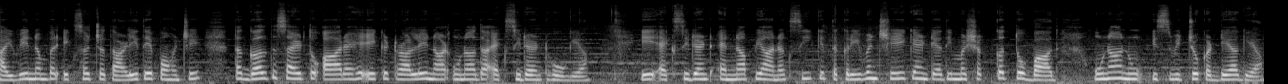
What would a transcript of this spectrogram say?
ਹਾਈਵੇ ਨੰਬਰ 144 ਤੇ ਪਹੁੰਚੇ, ਤਾਂ ਗਲਤ ਸਾਈਡ ਤੋਂ ਆ ਰਹੇ ਇੱਕ ਟਰਾਲੇ ਨਾਲ ਉਹਨਾਂ ਦਾ ਐਕਸੀਡੈਂਟ ਹੋ ਗਿਆ। ਇਹ ਐਕਸੀਡੈਂਟ ਇੰਨਾ ਭਿਆਨਕ ਸੀ ਕਿ ਤਕਰੀਬਨ 6 ਘੰਟਿਆਂ ਦੀ ਮਸ਼ੱਕਤ ਤੋਂ ਬਾਅਦ ਉਹਨਾਂ ਨੂੰ ਇਸ ਵਿੱਚੋਂ ਕੱਢਿਆ ਗਿਆ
